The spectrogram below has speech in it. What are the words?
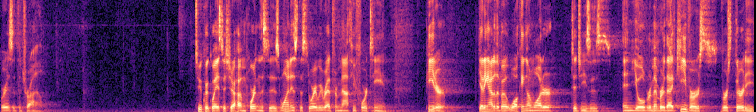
Or is it the trial? Two quick ways to show how important this is. One is the story we read from Matthew 14. Peter getting out of the boat, walking on water to Jesus. And you'll remember that key verse, verse 30.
